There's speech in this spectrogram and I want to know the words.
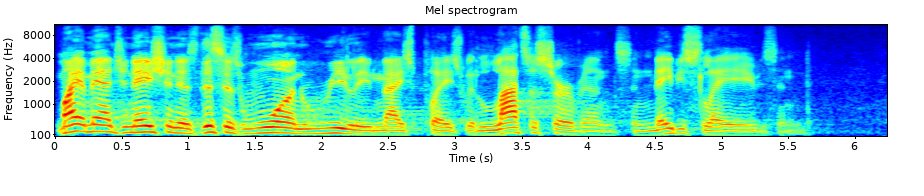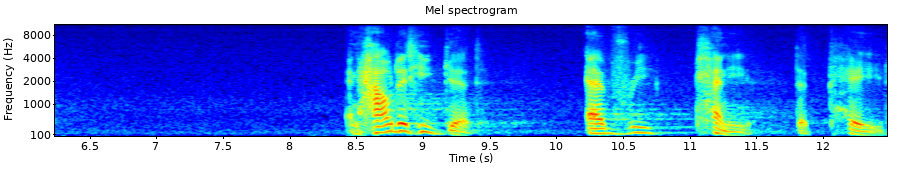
My imagination is this is one really nice place with lots of servants and maybe slaves and and how did he get every penny that paid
